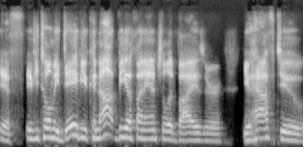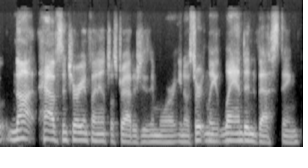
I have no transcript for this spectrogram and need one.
if if you told me, Dave, you cannot be a financial advisor, you have to not have Centurion Financial Strategies anymore. You know, certainly land investing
